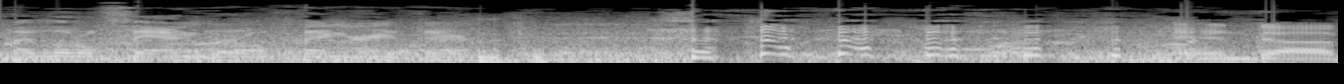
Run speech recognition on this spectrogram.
my little fangirl thing right there. And uh,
